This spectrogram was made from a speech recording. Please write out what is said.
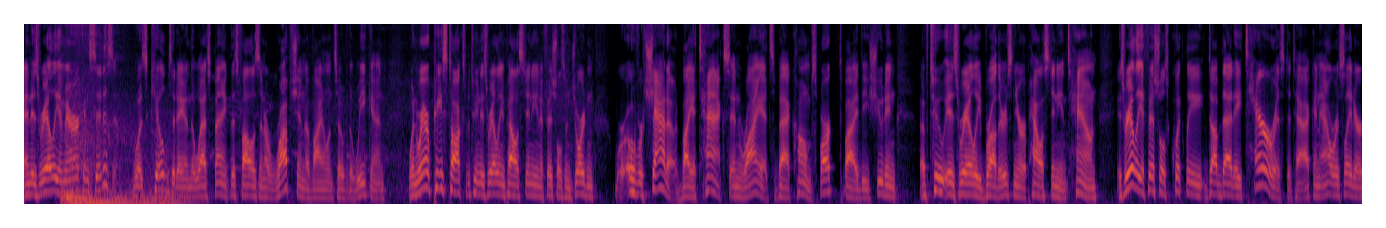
An Israeli American citizen was killed today in the West Bank. This follows an eruption of violence over the weekend when rare peace talks between Israeli and Palestinian officials in Jordan were overshadowed by attacks and riots back home, sparked by the shooting of two Israeli brothers near a Palestinian town. Israeli officials quickly dubbed that a terrorist attack, and hours later,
